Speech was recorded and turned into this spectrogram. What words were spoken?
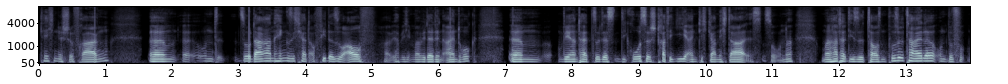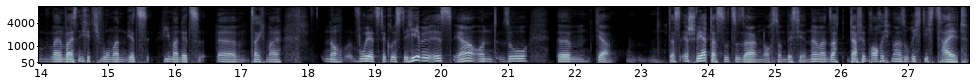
technische Fragen, ähm, äh, und so daran hängen sich halt auch viele so auf, habe hab ich immer wieder den Eindruck, ähm, während halt so das, die große Strategie eigentlich gar nicht da ist. So, ne? Man hat halt diese tausend Puzzleteile und man weiß nicht richtig, wo man jetzt, wie man jetzt, äh, sag ich mal, noch, wo jetzt der größte Hebel ist, ja, und so, ähm, ja, das erschwert das sozusagen noch so ein bisschen. Ne? Man sagt, dafür brauche ich mal so richtig Zeit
